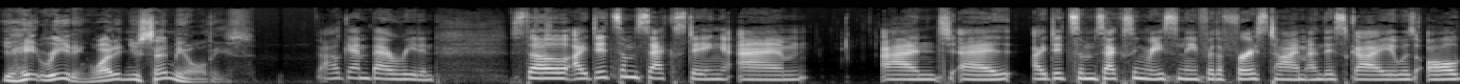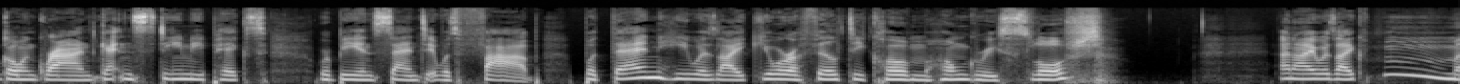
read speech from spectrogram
You hate reading. Why didn't you send me all these? I'll get better reading. So I did some sexting. Um. And uh, I did some sexting recently for the first time, and this guy, it was all going grand. Getting steamy pics were being sent. It was fab. But then he was like, "You're a filthy cum hungry slut." And I was like, hmm.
